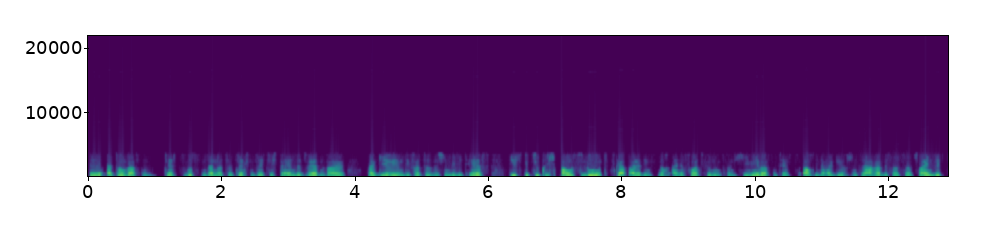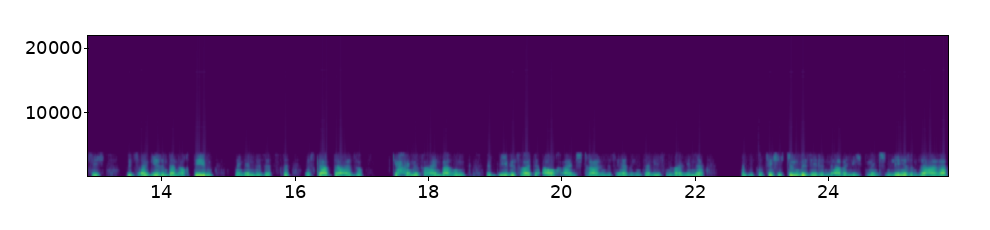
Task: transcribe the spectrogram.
Äh, Atomwaffentests mussten dann 1966 beendet werden, weil Algerien die französischen Militärs diesbezüglich auslud. Es gab allerdings noch eine Fortführung von Chemiewaffentests, auch in der algerischen Sahara bis 1972, bis Algerien dann auch dem ein Ende setzte. Es gab da also geheime Vereinbarungen, die bis heute auch ein strahlendes Erbe hinterließen, weil in der also tatsächlich dünn besiedelten, aber nicht menschenleeren Sahara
